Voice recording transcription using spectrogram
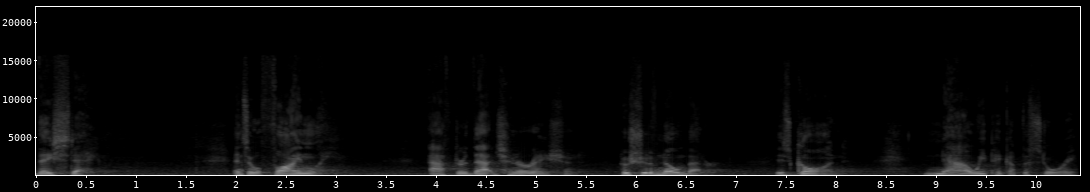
They stay. And so finally, after that generation, who should have known better, is gone. Now we pick up the story.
